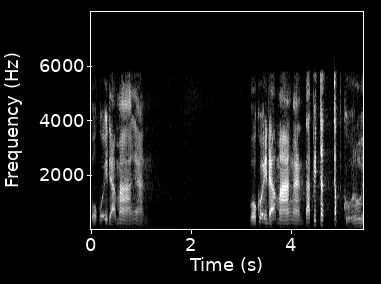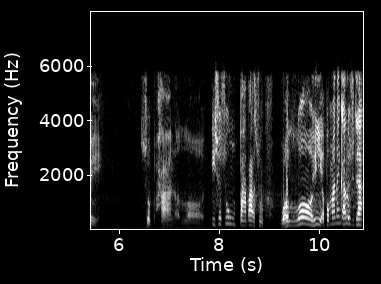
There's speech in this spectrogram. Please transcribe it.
pokoknya tidak mangan. Pokoknya tidak mangan, tapi tetap goroi. Subhanallah. Iso sumpah palsu. Wallahi, apa mana kalau sudah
